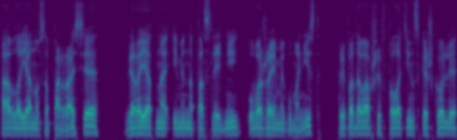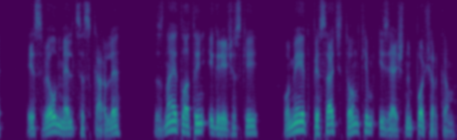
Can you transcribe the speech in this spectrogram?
Авла Януса Паррасия, вероятно, именно последний, уважаемый гуманист, преподававший в палатинской школе, и свел Мельце Скарле, знает латынь и греческий, умеет писать тонким изящным почерком.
